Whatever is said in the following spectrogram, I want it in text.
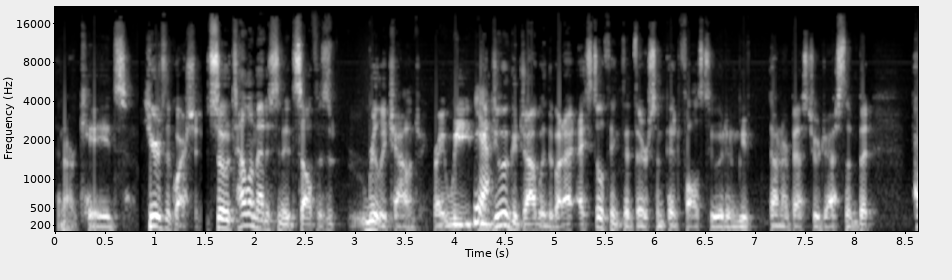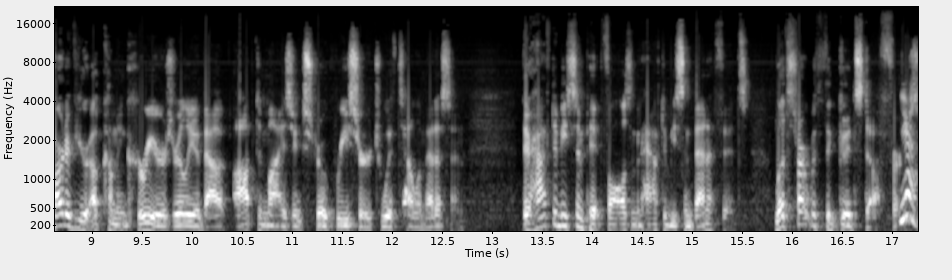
and arcades. Here's the question. So telemedicine itself is really challenging, right? We, yeah. we do a good job with it, but I, I still think that there are some pitfalls to it, and we've done our best to address them. But part of your upcoming career is really about optimizing stroke research with telemedicine. There have to be some pitfalls and there have to be some benefits. Let's start with the good stuff first, yeah.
